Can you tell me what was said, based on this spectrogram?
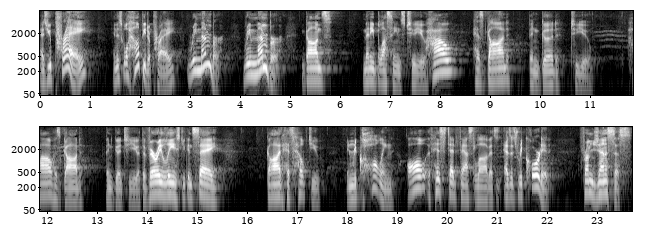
as you pray, and this will help you to pray, remember, remember God's many blessings to you. How has God been good to you? How has God been good to you? At the very least, you can say, God has helped you in recalling all of his steadfast love as, as it's recorded from Genesis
